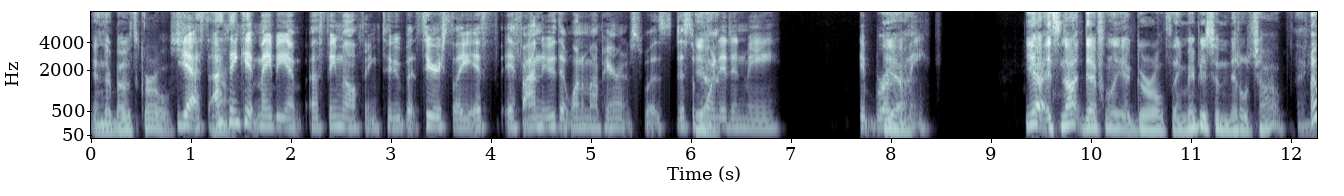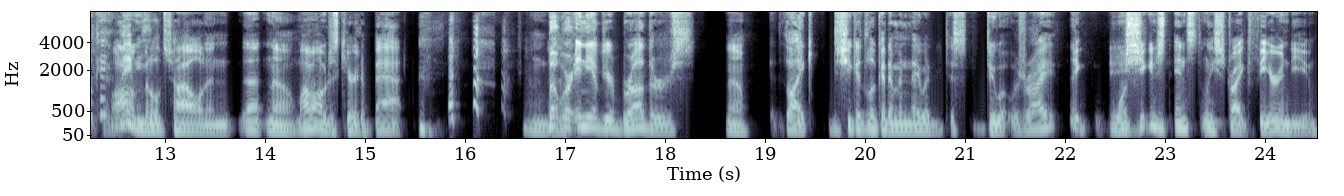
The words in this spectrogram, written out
and they're both girls. yes. I think it may be a, a female thing too. But seriously, if if I knew that one of my parents was disappointed in me, it broke Yeah. me. Yeah, it's not definitely a girl thing. Maybe it's a middle child thing. Okay. think. well, I'm a middle child, and that, no, my mom just carried a bat. And, But uh, were any of your brothers? No. Like she could look at them and they would just do what was right. like, one- she can just instantly strike fear into you.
